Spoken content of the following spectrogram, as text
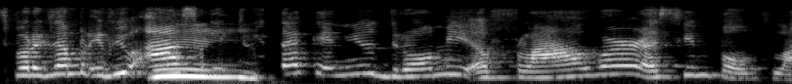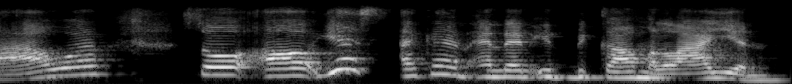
So for example, if you ask me, Mm. Juwita, can you draw me a flower, a simple flower? So uh, yes, I can, and then it become a lion.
